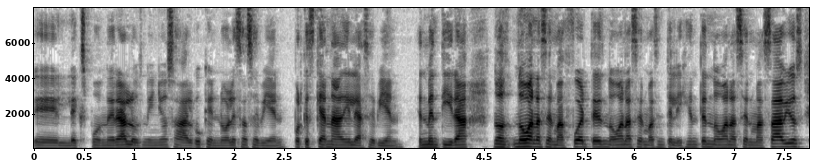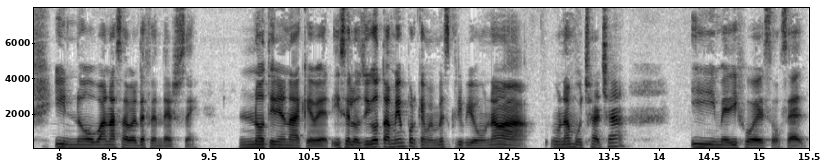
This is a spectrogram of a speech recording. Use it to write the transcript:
el exponer a los niños a algo que no les hace bien, porque es que a nadie le hace bien, es mentira, no, no van a ser más fuertes, no van a ser más inteligentes, no van a ser más sabios y no van a saber defenderse, no tiene nada que ver. Y se los digo también porque a mí me escribió una, una muchacha y me dijo eso, o sea,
